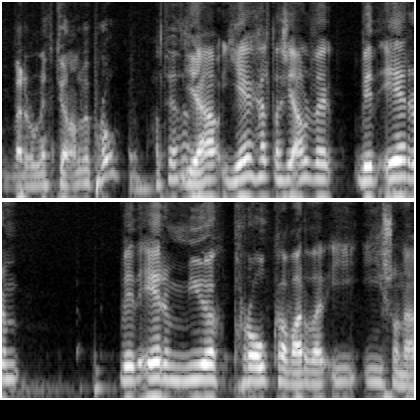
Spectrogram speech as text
Verður hún einhvern tíðan alveg pró? Haldið það? Já, ég held að það sé alveg við erum við erum mjög pró hvað varðar í, í svona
